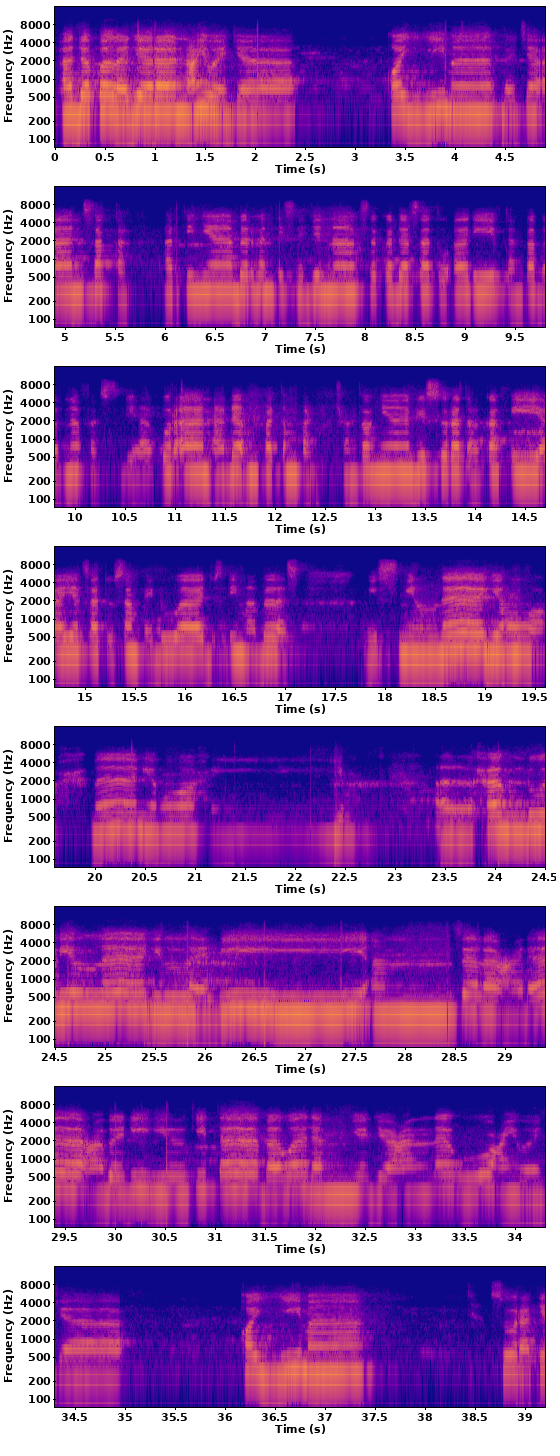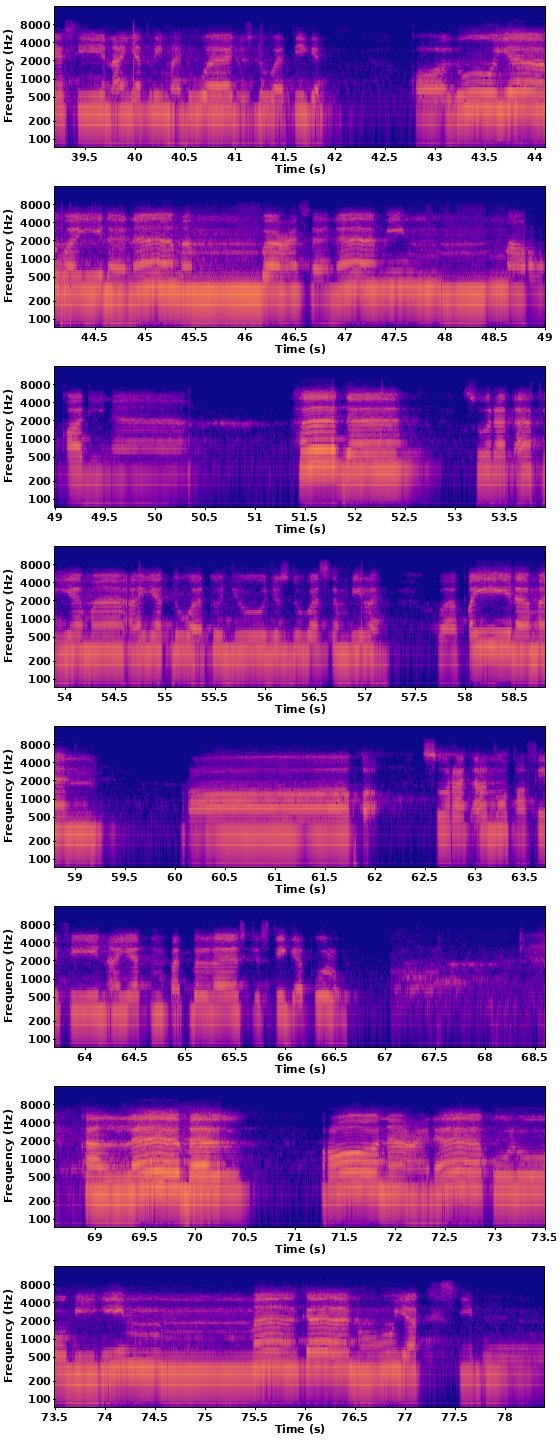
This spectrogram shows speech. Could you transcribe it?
Ada pelajaran iwaja. Qayyima, bacaan sakah. Artinya berhenti sejenak, sekedar satu alif tanpa bernafas. Di Al-Quran ada empat tempat. Contohnya di surat Al-Kahfi ayat 1 sampai 2 juz 15. Bismillahirrahmanirrahim. Alhamdulillahilladzi anzala ala kitaba wa lam yaj'al lahu 'iwaja. Qayyima. Surat Yasin ayat 52 juz 23 Qalu ya wailana man ba'athana min marqadina? Hada. Surat Al-Qiyamah ayat 27 juz 29 Wa qila man raq Surat Al-Mutaffifin ayat 14 juz 30. Kalla bal rana ala qulubihim ma kanu yaksibun.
